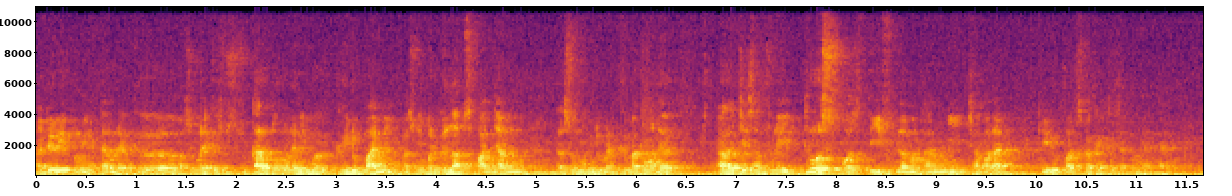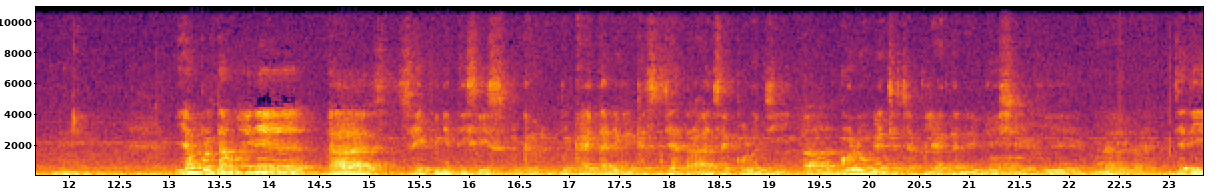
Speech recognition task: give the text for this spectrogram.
uh, dari penglihatan mereka maksud mereka sukar untuk menerima kehidupan ni. Maksudnya bergelap sepanjang uh, semua hidup mereka. Bagaimana uh, Cik Samsuri terus positif dalam mengharungi cabaran kehidupan sebagai cacat penglihatan? Hmm. Yang pertamanya uh, saya punya tesis berke- berkaitan dengan kesejahteraan psikologi uh, golongan cacat penglihatan di Malaysia. okay. Jadi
